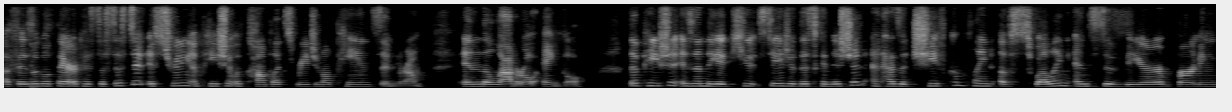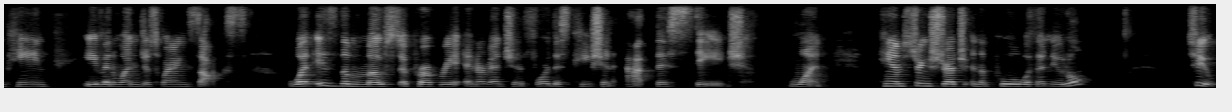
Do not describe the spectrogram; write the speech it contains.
A physical therapist assistant is treating a patient with complex regional pain syndrome in the lateral ankle. The patient is in the acute stage of this condition and has a chief complaint of swelling and severe burning pain, even when just wearing socks. What is the most appropriate intervention for this patient at this stage? One, hamstring stretch in the pool with a noodle. Two,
